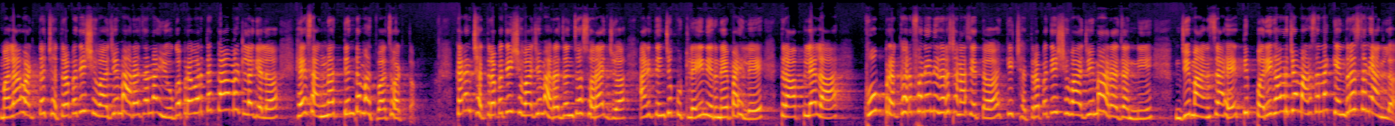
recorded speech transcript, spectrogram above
मला वाटतं छत्रपती शिवाजी महाराजांना युगप्रवर्तक का म्हटलं गेलं हे सांगणं अत्यंत महत्त्वाचं वाटतं. कारण छत्रपती शिवाजी महाराजांचं स्वराज्य आणि त्यांचे कुठलेही निर्णय पाहिले तर आपल्याला खूप प्रखरपणे निदर्शनास येतं की छत्रपती शिवाजी महाराजांनी जी माणसं आहेत ती परिघावरच्या माणसांना केंद्रस्थानी आणलं.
